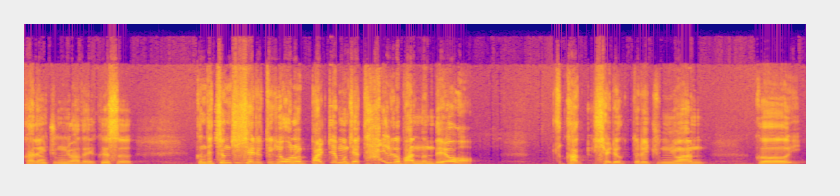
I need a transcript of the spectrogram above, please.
가장 중요하다. 그래서 근데 정치 세력들이 오늘 발제 문제 다 읽어봤는데요. 각 세력들의 중요한 그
